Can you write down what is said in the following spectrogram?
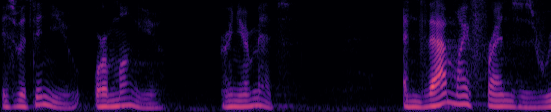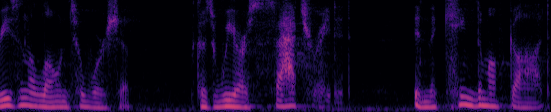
is within you or among you or in your midst. And that, my friends, is reason alone to worship because we are saturated in the kingdom of God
